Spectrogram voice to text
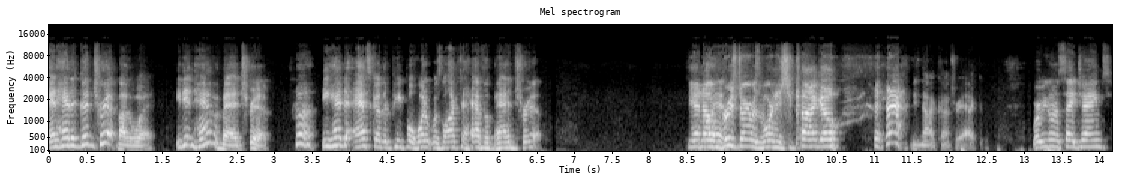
and had a good trip. By the way, he didn't have a bad trip. Huh. He had to ask other people what it was like to have a bad trip. Yeah, no. Bruce Dern was born in Chicago. He's not a country actor. What were you going to say, James?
